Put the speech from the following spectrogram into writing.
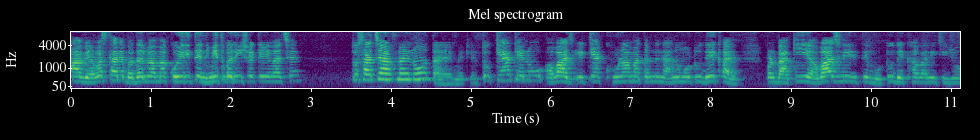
આ વ્યવસ્થાને બદલવામાં કોઈ રીતે નિમિત્ત બની શકે એવા છે? તો સાચા અર્થમાં એ નહોતા એમ એટલે. તો ક્યાંક એનો અવાજ એ ક્યાંક ખૂણામાં તમને નાનું મોટું દેખાય પણ બાકી એ અવાજની રીતે મોટું દેખાવાની ચીજો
